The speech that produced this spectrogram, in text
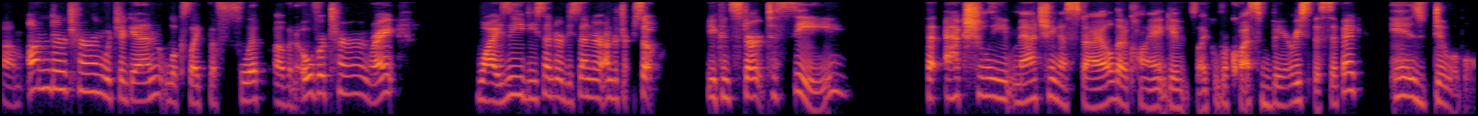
um, underturn, which again looks like the flip of an overturn, right? YZ, descender, descender, underturn. So you can start to see that actually matching a style that a client gives like requests very specific is doable,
